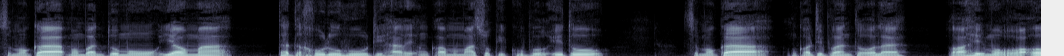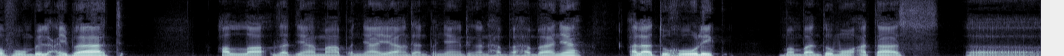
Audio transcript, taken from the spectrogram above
semoga membantumu. Yauma tadkhuluhu di hari engkau memasuki kubur itu semoga engkau dibantu oleh rahimur ra'ufum bil ibad. Allah zatnya maha penyayang dan penyayang dengan hamba-hambanya. Ala tukhulik membantumu atas uh,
